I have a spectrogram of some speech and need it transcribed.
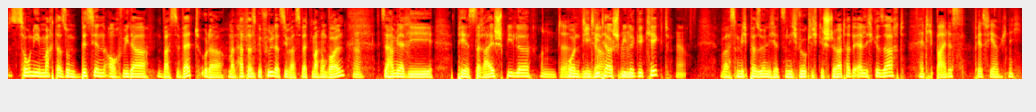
Sony macht da so ein bisschen auch wieder was wett oder man hat das Gefühl, dass sie was wettmachen wollen. Ja. Sie haben ja die PS3-Spiele Und, äh, und die Vita-Spiele Mhm. gekickt. Ja. was mich persönlich jetzt nicht wirklich gestört hat, ehrlich gesagt. Hätte ich beides. PS4 habe ich nicht.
